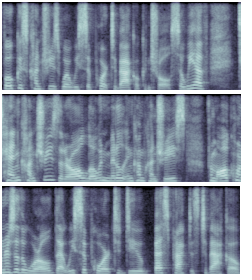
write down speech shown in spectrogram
focus countries where we support tobacco control. So we have 10 countries that are all low and middle income countries from all corners of the world that we support to do best practice tobacco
